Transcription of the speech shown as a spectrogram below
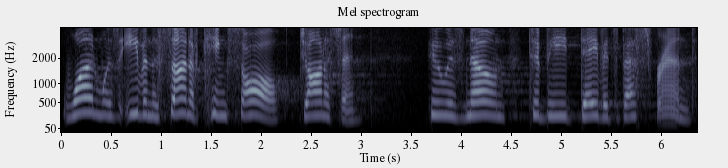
One was even the son of King Saul, Jonathan who is known to be David's best friend.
